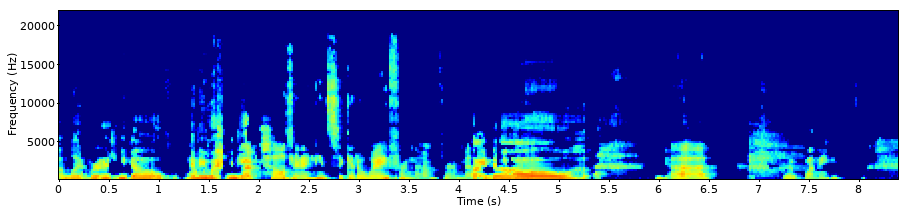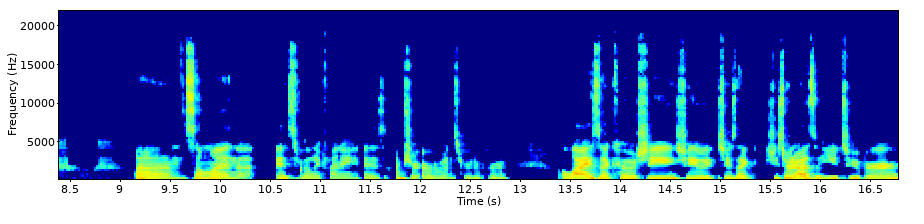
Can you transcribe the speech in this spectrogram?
i'm Yeah. like where did he go yeah, anyway you have children and he needs to get away from them for a minute. i know Yeah. They're funny. Um, someone that is really funny is I'm sure everyone's heard of her. Eliza Koshy. She she's like she started out as a YouTuber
